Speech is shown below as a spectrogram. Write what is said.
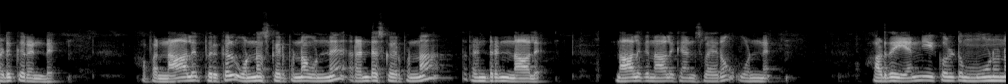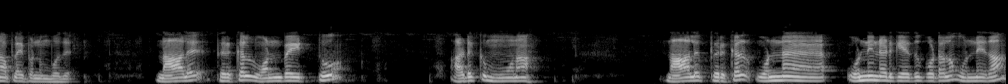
அடுக்கு ரெண்டு. அப்போ நாலு பெருக்கள் ஒன்றை ஸ்கொயர் பண்ணால் ஒன்று ரெண்டை ஸ்கொயர் பண்ணால் ரெண்டு ரெண்டு நாலு. நாலுக்கு நாலு கேன்சல் ஆயிரும் ஒன்று அடுத்து என் ஈக்குவல் டு மூணுன்னு அப்ளை பண்ணும்போது நாலு பெருக்கல் ஒன் பை டூ அடுக்கு மூணா? நாலு பெருக்கல் ஒன்று ஒன்றின் அடுக்கு எது போட்டாலும் ஒன்றே தான்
